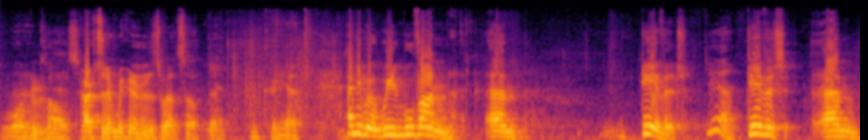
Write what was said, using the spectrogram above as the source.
One call. so- Parts of Limerick are in it as well. So Yeah. Okay. yeah. Anyway, we'll move on. Um, David, Yeah. David, um,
